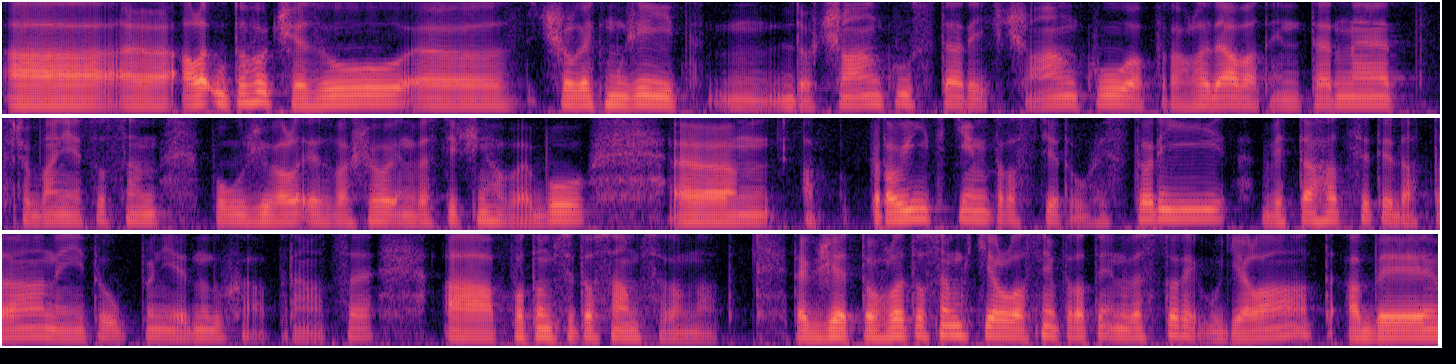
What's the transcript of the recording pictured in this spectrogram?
a, ale u toho Česu e, člověk může jít mm, do článků, starých článků a prohledávat internet, třeba něco jsem používal i z vašeho investičního webu ehm, a projít tím prostě tou historií, vytahat si ty data, není to úplně jednoduchá práce a potom si to sám srovnat. Takže tohle to jsem chtěl vlastně pro ty investory udělat, aby,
